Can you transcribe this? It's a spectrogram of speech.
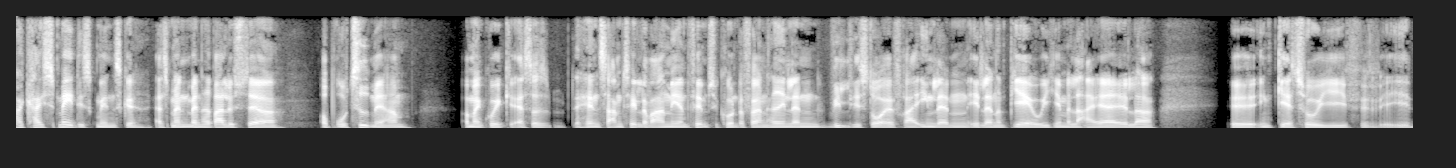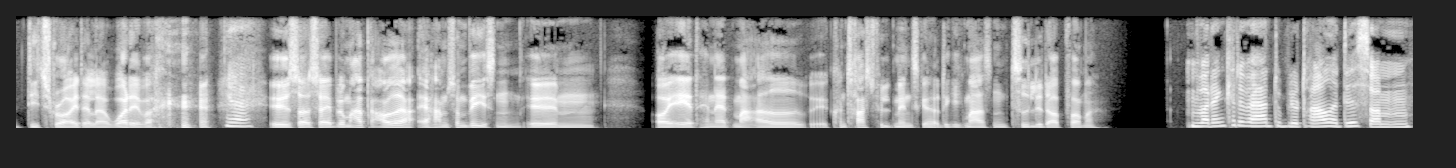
meget karismatisk menneske. Altså, man, man havde bare lyst til at, at bruge tid med ham. Og man kunne ikke altså, have en samtale, der varede mere end fem sekunder, før han havde en eller anden vild historie fra en eller anden, et eller andet bjerg i Himalaya, eller øh, en ghetto i, i Detroit eller whatever. Ja. øh, så, så jeg blev meget draget af, af ham som væsen, øh, og af, at han er et meget øh, kontrastfyldt menneske, og det gik meget sådan tidligt op for mig. Hvordan kan det være, at du blev draget af det som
